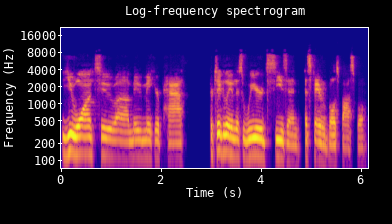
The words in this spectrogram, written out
You want to uh, maybe make your path, particularly in this weird season, as favorable as possible.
